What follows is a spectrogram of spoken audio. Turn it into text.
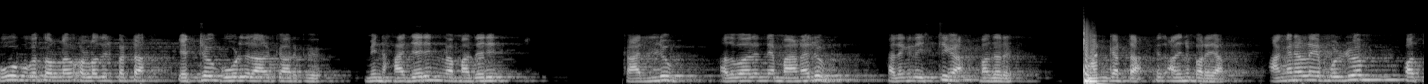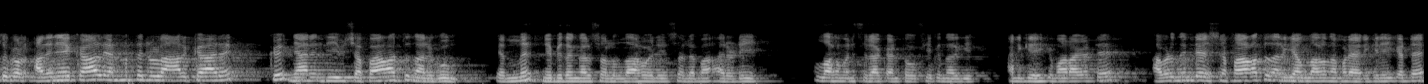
ഭൂമുഖത്തുള്ള ഉള്ളതിൽപ്പെട്ട ഏറ്റവും കൂടുതൽ ആൾക്കാർക്ക് മിൻ ഹജരിൻ വ മദരിൻ കല്ലും അതുപോലെ തന്നെ മണലും അല്ലെങ്കിൽ ഇഷ്ടിക മദർ മൺകട്ട അതിനും പറയാം. അങ്ങനെയുള്ള മുഴുവൻ വസ്തുക്കൾ അതിനേക്കാൾ എണ്ണത്തിലുള്ള ആൾക്കാർക്ക് ഞാൻ എന്ത് ചെയ്യും? ഷഫാഅത്ത് നൽകും. എന്ന് നബിതങ്ങൾ സല്ലാഹു അലൈഹി സ്വലമ അരുളി. അള്ളാഹു മനസ്സിലാക്കാൻ തോഫിക്ക് നൽകി. അനുഗ്രഹിക്കുമാറാകട്ടെ. അവിടെ നിന്റെ ഷഫാഅത്ത് നൽകി. അള്ളാഹു നമ്മളെ അനുഗ്രഹിക്കട്ടെ.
